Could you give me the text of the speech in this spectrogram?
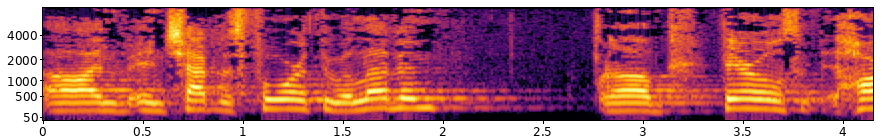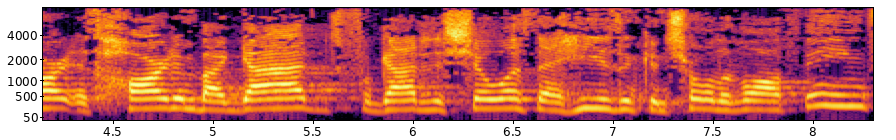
uh, in, in, chapters 4 through 11. Um, Pharaoh's heart is hardened by God for God to show us that He is in control of all things.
